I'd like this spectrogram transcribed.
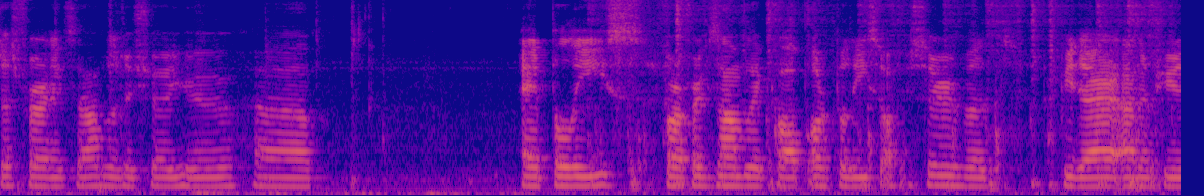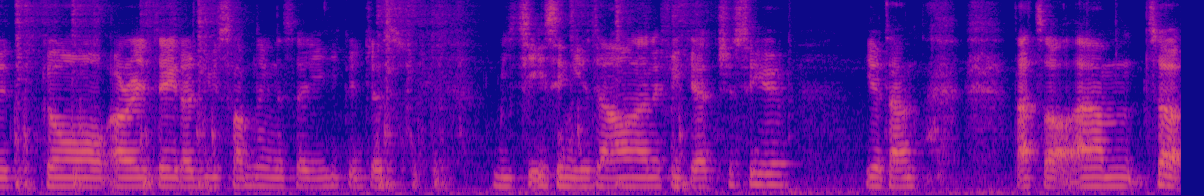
just for an example to show you uh, a police for for example a cop or police officer would be there and if you go or date or do something in the city he could just be chasing you down and if he catches you you're done. That's all. Um so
